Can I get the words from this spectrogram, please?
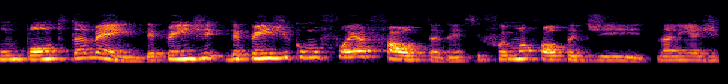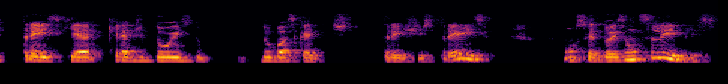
Um ponto também. Depende, depende de como foi a falta, né? Se foi uma falta de na linha de três, que é, que é de dois do, do basquete 3x3, vão ser dois lances livres.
